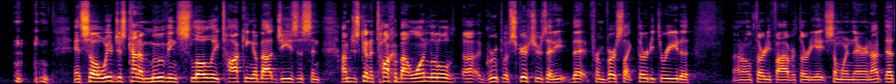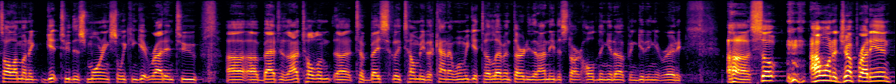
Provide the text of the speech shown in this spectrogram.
and so we're just kind of moving slowly, talking about Jesus. And I'm just going to talk about one little uh, group of scriptures that, he, that from verse like 33 to I don't know, 35 or 38, somewhere in there. And I, that's all I'm going to get to this morning so we can get right into uh, uh, baptism. I told them uh, to basically tell me to kind of, when we get to 1130, that I need to start holding it up and getting it ready. Uh, so I want to jump right in.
